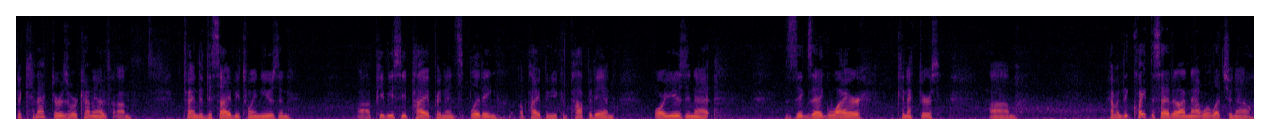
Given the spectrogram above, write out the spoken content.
the connectors were kind of um, trying to decide between using uh, PVC pipe and then splitting a pipe and you can pop it in or using that zigzag wire connectors. Um, haven't quite decided on that. We'll let you know.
